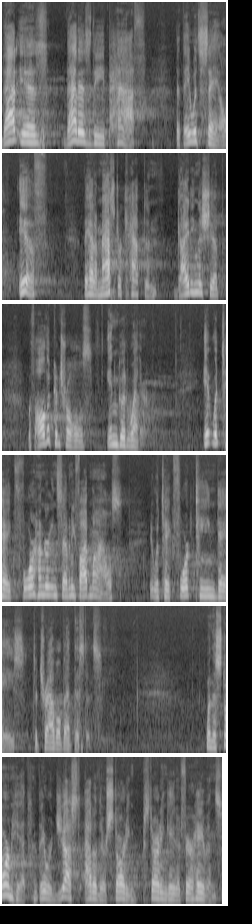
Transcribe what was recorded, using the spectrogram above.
That is that is the path that they would sail if they had a master captain guiding the ship with all the controls in good weather. It would take 475 miles, it would take 14 days to travel that distance. When the storm hit, they were just out of their starting, starting gate at Fair Havens.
